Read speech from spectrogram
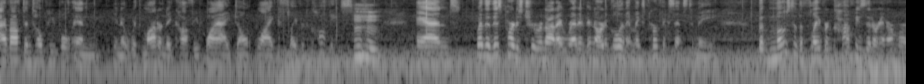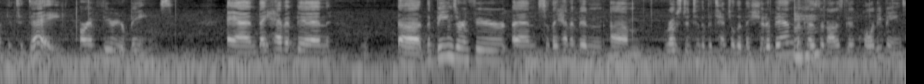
I've often told people in you know with modern day coffee why I don't like flavored coffees. Mm-hmm. And whether this part is true or not, I read it in an article and it makes perfect sense to me. But most of the flavored coffees that are in our market today are inferior beans. And they haven't been, uh, the beans are inferior, and so they haven't been um, roasted to the potential that they should have been because they're not as good quality beans.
